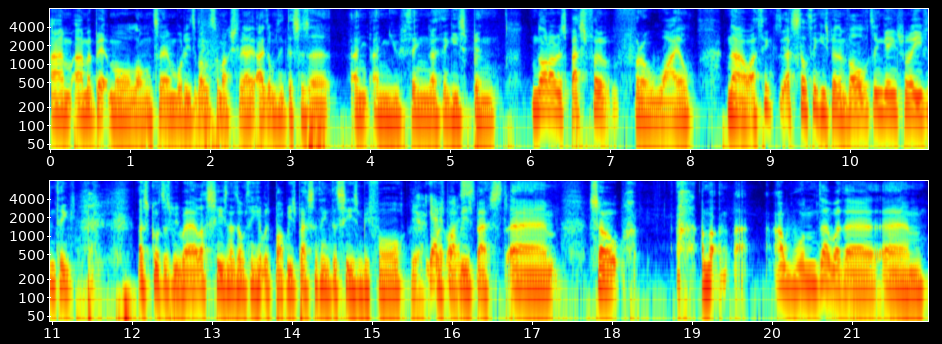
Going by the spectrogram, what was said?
I'm I'm a bit more long term worried about him. Actually, I, I don't think this is a, a a new thing. I think he's been not at his best for for a while now. I think I still think he's been involved in games, but I even think. As good as we were last season, I don't think it was Bobby's best. I think the season before Yeah. Yeah, was it was. Bobby's best. Um, so I'm not. I, I wonder whether um,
